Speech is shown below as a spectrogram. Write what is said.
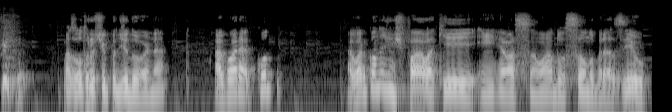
Mas outro tipo de dor, né? Agora, quando, agora, quando a gente fala aqui em relação à adoção no Brasil,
